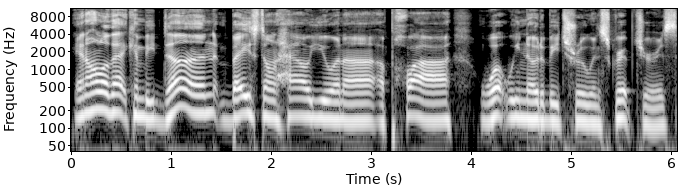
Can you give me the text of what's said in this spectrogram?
And all of that can be done based on how you and I apply what we know to be true in Scripture. It's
